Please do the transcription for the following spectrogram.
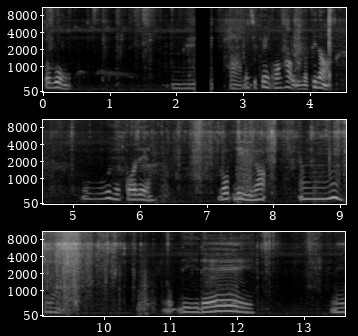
ตัวบ่งอืมขาบมันสิเป็นของเขาอีกแล้วพี่น้องโอ้ยเฮ็ดกอแดงลบดีเนาะอืมพี่น้องลบดีเด้ นี่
